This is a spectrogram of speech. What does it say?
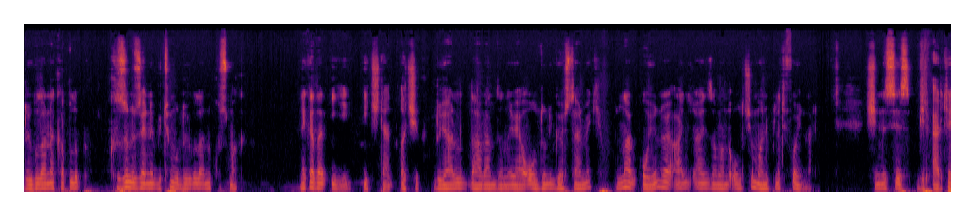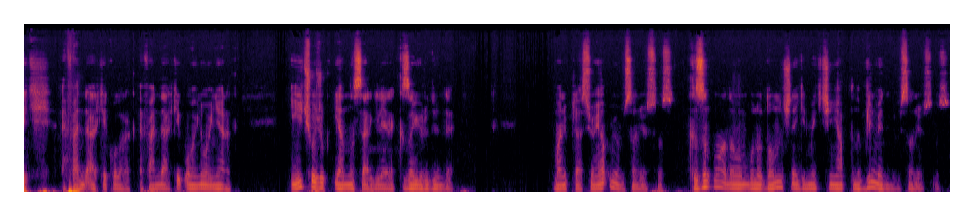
duygularına kapılıp kızın üzerine bütün bu duygularını kusmak ne kadar iyi, içten, açık, duyarlı davrandığını veya olduğunu göstermek bunlar oyun ve aynı, aynı zamanda oldukça manipülatif oyunlar. Şimdi siz bir erkek, efendi erkek olarak, efendi erkek oyunu oynayarak, iyi çocuk yanını sergileyerek kıza yürüdüğünde manipülasyon yapmıyor mu sanıyorsunuz? Kızın o adamın bunu donun içine girmek için yaptığını bilmediğini mi sanıyorsunuz?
